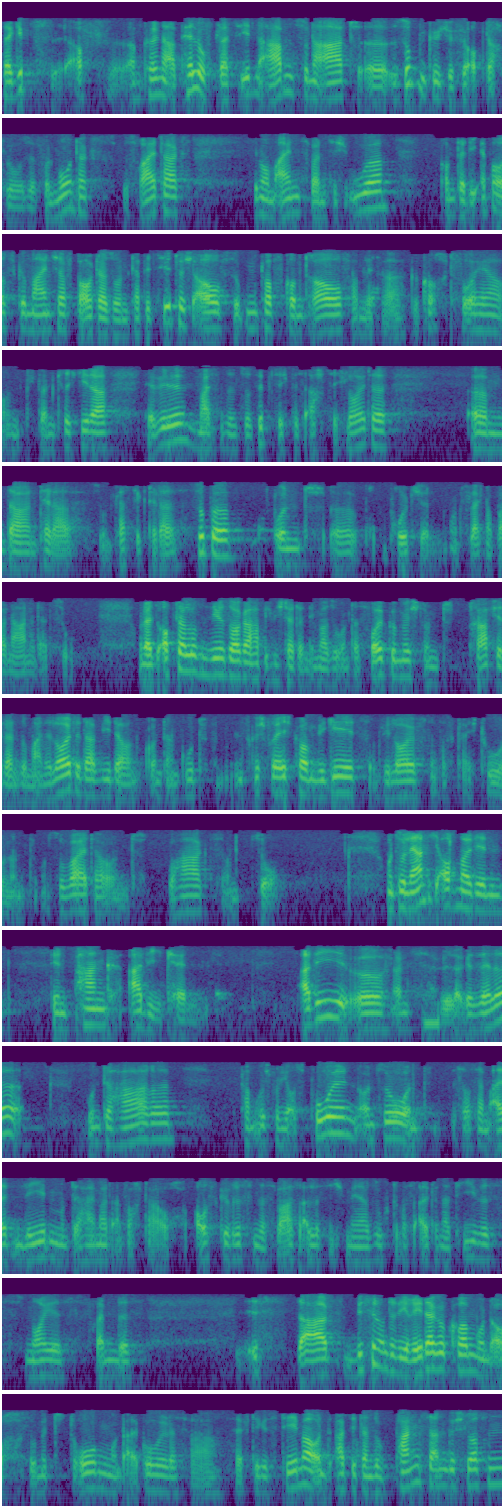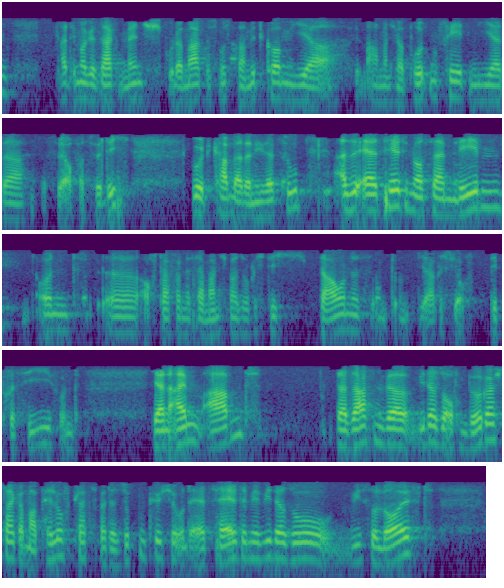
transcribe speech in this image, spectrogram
Da gibt's auf, am Kölner Appellhofplatz jeden Abend so eine Art äh, Suppenküche für Obdachlose. Von montags bis freitags, immer um 21 Uhr, kommt da die Emmaus-Gemeinschaft, baut da so einen Tapeziertisch auf, Suppentopf kommt drauf, haben lecker gekocht vorher und dann kriegt jeder, der will, meistens sind so 70 bis 80 Leute, ähm, da einen Teller, so einen Plastikteller Suppe und äh, Brötchen und vielleicht noch Banane dazu. Und als Obdachlosenseelsorger habe ich mich da dann immer so unter das Volk gemischt und traf hier dann so meine Leute da wieder und konnte dann gut ins Gespräch kommen, wie geht's und wie läuft's und was kann ich tun und, und so weiter und wo hakt's und so. Und so lernte ich auch mal den, den Punk Adi kennen. Adi, äh, ganz wilder Geselle, bunte Haare, kam ursprünglich aus Polen und so und ist aus seinem alten Leben und der Heimat einfach da auch ausgerissen. Das war es alles nicht mehr, suchte was Alternatives, Neues, Fremdes. Ist da ein bisschen unter die Räder gekommen und auch so mit Drogen und Alkohol, das war ein heftiges Thema und hat sich dann so Punks angeschlossen. Hat immer gesagt, Mensch, Bruder Markus, musst mal mitkommen hier. Wir machen manchmal Brückenfäden hier, da, das wäre auch was für dich. Gut, kam leider nie dazu. Also er erzählte mir aus seinem Leben und äh, auch davon, dass er manchmal so richtig down ist und, und ja richtig auch depressiv. Und ja, an einem Abend, da saßen wir wieder so auf dem Bürgersteig am Appellhofplatz bei der Suppenküche und er erzählte mir wieder so, wie es so läuft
